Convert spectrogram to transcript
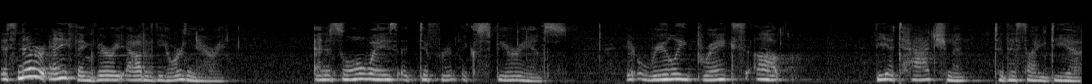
It's never anything very out of the ordinary. And it's always a different experience. It really breaks up the attachment to this idea.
